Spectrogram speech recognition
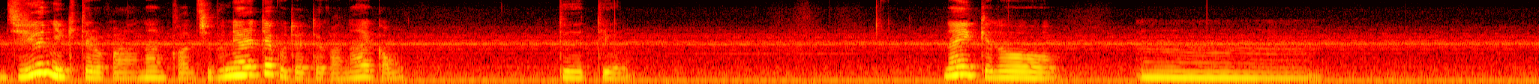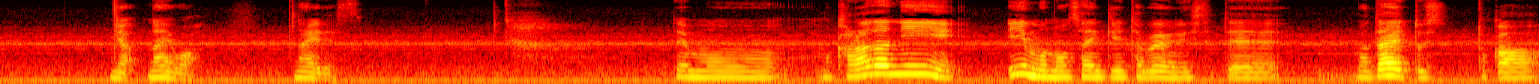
自由に生きてるからなんか自分のやりたいことやってるからないかも。ルーティン。ないけどうんいやないわ。ないです。でも、体にいいものを最近食べるようにしてて、まあ、ダイエットとか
